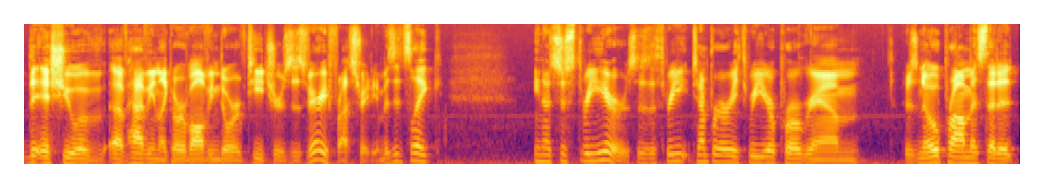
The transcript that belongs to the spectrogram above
the issue of of having like a revolving door of teachers is very frustrating because it's like, you know, it's just three years. There's a three temporary three year program. There's no promise that it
